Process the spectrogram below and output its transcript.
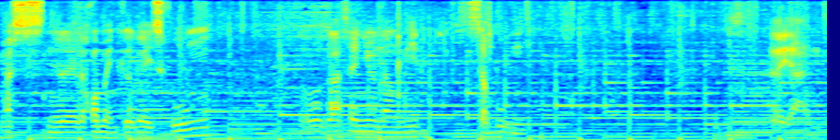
mas nire-recommend ko guys kung hugasan nyo ng with sabon. So, ayan.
